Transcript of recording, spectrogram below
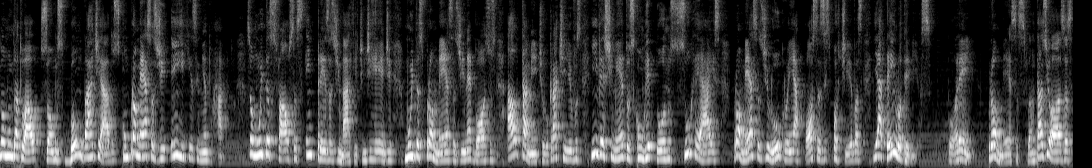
No mundo atual, somos bombardeados com promessas de enriquecimento rápido. São muitas falsas empresas de marketing de rede, muitas promessas de negócios altamente lucrativos, investimentos com retornos surreais, promessas de lucro em apostas esportivas e até em loterias. Porém, promessas fantasiosas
